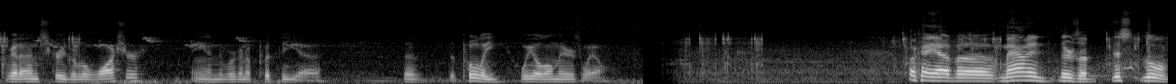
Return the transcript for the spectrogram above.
we've got to unscrew the little washer, and we're going to put the, uh, the, the pulley wheel on there as well. Okay, I've uh, mounted, there's a, this little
